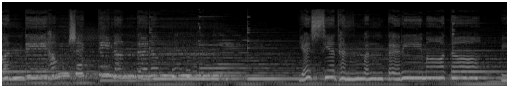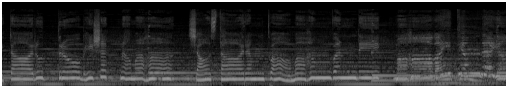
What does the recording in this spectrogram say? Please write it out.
वन्देऽहं शक्तिनन्दनम् यस्य धन्वन्तरी रुद्रोऽभिषक्नमः शास्तारं त्वामहं वन्दे महावैद्यं दया।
